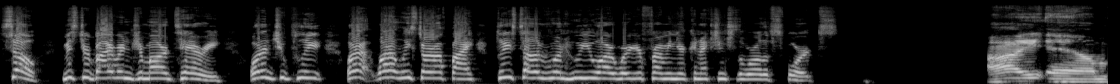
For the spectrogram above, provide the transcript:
So, Mr. Bryon Jamar Terry, why don't you please, why, why don't we start off by please tell everyone who you are, where you're from, and your connection to the world of sports? I am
